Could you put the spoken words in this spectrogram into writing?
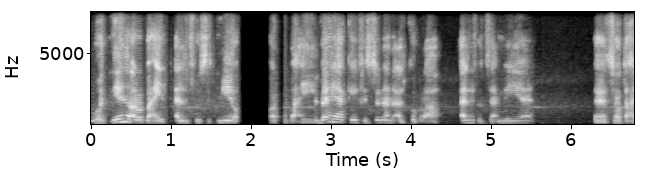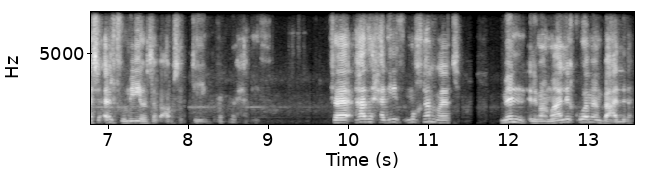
و 42640 البيهقي في السنن الكبرى 1900 19167 رقم الحديث. فهذا الحديث مخرج من الإمام مالك ومن بعده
